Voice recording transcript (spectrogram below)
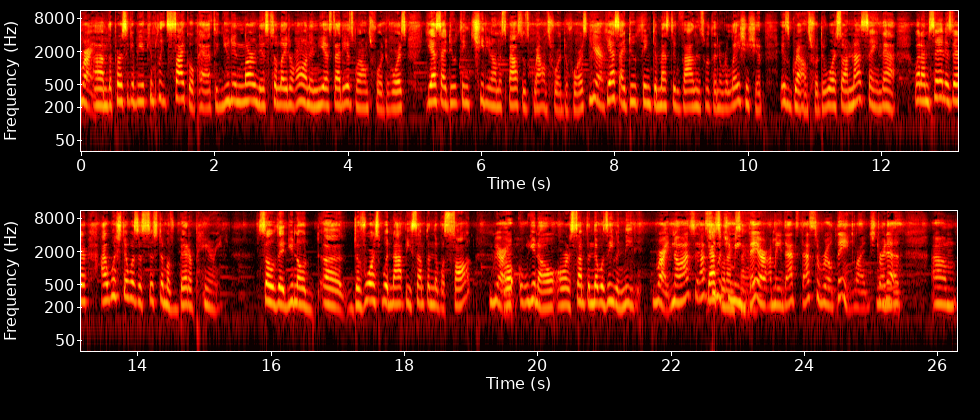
Right. Um, the person could be a complete psychopath and you didn't learn this till later on. And yes, that is grounds for a divorce. Yes, I do think cheating on a spouse is grounds for a divorce. Yeah. Yes, I do think domestic violence within a relationship is grounds for divorce. So I'm not saying that. What I'm saying is there. I wish there was a system of better pairing so that you know uh, divorce would not be something that was sought Right. or you know or something that was even needed Right. No, I see, I see That's what, what you I'm mean saying. Mm-hmm. there. I mean, that's that's the real thing. Like straight up. Um,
